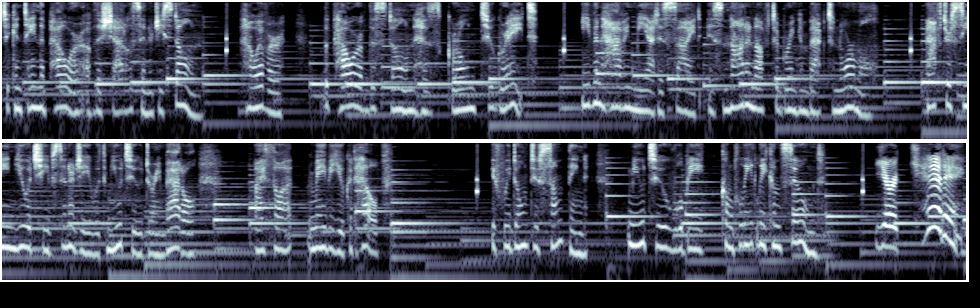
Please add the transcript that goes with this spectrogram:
to contain the power of the Shadow Synergy Stone. However, the power of the stone has grown too great. Even having me at his side is not enough to bring him back to normal. After seeing you achieve synergy with Mewtwo during battle, I thought maybe you could help. If we don't do something, Mewtwo will be completely consumed. You're kidding!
